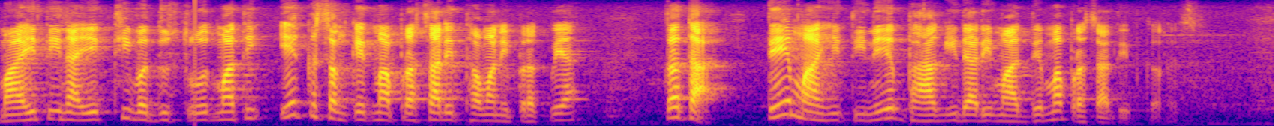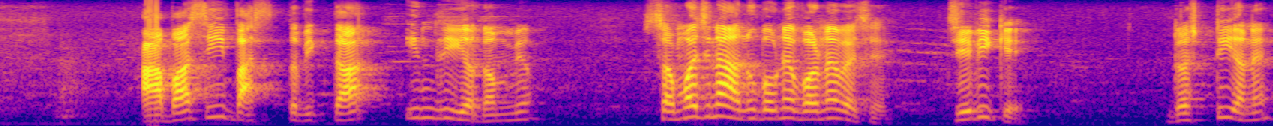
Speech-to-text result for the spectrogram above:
માહિતીના એકથી વધુ સ્ત્રોતમાંથી એક સંકેતમાં પ્રસારિત થવાની પ્રક્રિયા તથા તે માહિતીને ભાગીદારી માધ્યમમાં પ્રસારિત કરે છે. આભાસી વાસ્તવિકતા ઇન્દ્રિયગમ્ય સમજના અનુભવને વર્ણવે છે જેવી કે દ્રષ્ટિ અને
